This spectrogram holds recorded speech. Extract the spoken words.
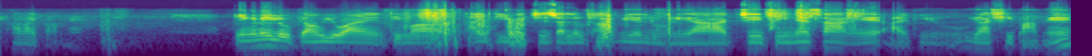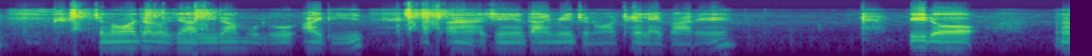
ပြောင်းလိုက်ပါမယ် အင်္ဂလိပ်လိုပြောင်းပြီးသွားရင်ဒီမှာ ID register လုပ်ထားပြီးတဲ့လူတွေက JP နဲ့စတဲ့ ID ကိုရရှိပါမယ်ကျွန်တော်ကကြတော့ရပြီးသားမို့လို့ ID အအရင်အတိုင်းပဲကျွန်တော်ကထည့်လိုက်ပါတယ်ပြီးတော့အဲ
